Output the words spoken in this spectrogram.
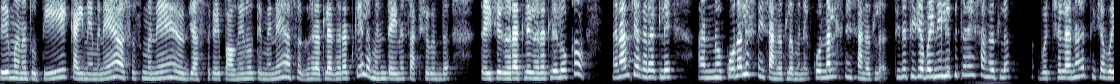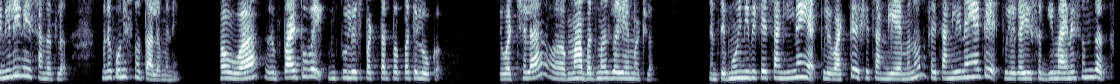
ते म्हणत होती काही नाही म्हणे असंच म्हणे जास्त काही पाहुणे नव्हते म्हणे असं घरातल्या घरात केलं म्हणे त्याने साक्षगंध त्याचे घरातले घरातले लोक आणि आमच्या घरातले. आणि कोणालाच नाही सांगितलं म्हणे कोणालाच नाही सांगितलं. तिने तिच्या बहिणीला बी तर नाही सांगितलं. वच्छला ना तिच्या बहिणीलाही नाही सांगितलं. म्हणे कोणीच नव्हतं आलं म्हणे. हो वा पाय तू बाई तुलेच पटतात पप्पा ते लोक. वच्छला मा बदमाश बाई आहे म्हटलं. आणि ते मोहिनी बी काही चांगली नाही आहे. तुला वाटते अशी चांगली आहे म्हणून? काही चांगली नाही आहे ते. तुला काही सगळी मायने समजत?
